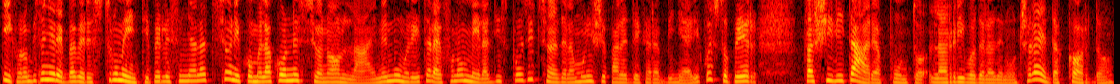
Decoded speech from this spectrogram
dicono bisognerebbe avere strumenti per le segnalazioni come la connessione online, il numero di telefono o mail a disposizione della municipale dei carabinieri. Questo per facilitare appunto l'arrivo della denuncia. Lei è d'accordo?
